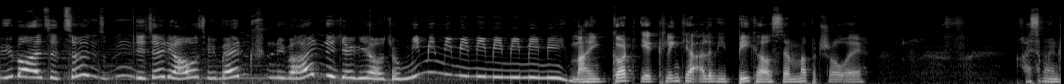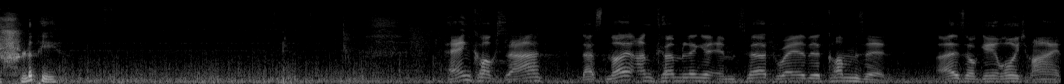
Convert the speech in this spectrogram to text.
Hm, überall sind Zins. Hm, die sehen ja aus wie Menschen. Die verhalten sich irgendwie auch so. Mi, mi, mi, mi, mi, mi, mi, mi. Mein Gott, ihr klingt ja alle wie Beaker aus der Muppet Show, ey. Reiß doch mal einen Schlüppi. Hancock sagt, dass Neuankömmlinge im Third Rail willkommen sind. Also geh ruhig rein.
